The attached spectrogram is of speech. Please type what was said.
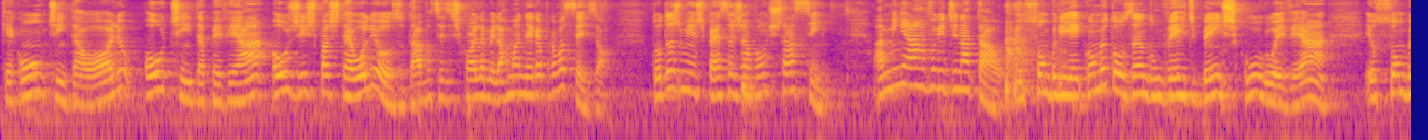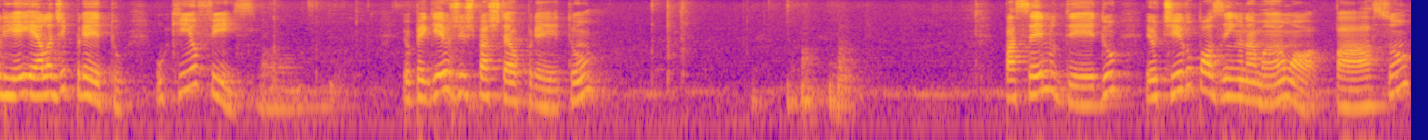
que é com tinta óleo, ou tinta PVA, ou giz pastel oleoso, tá? Vocês escolhem a melhor maneira para vocês, ó. Todas as minhas peças já vão estar assim. A minha árvore de Natal, eu sombreei, como eu estou usando um verde bem escuro, o EVA, eu sombreei ela de preto. O que eu fiz? Eu peguei o giz pastel preto, passei no dedo, eu tiro o pozinho na mão, ó, passo,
